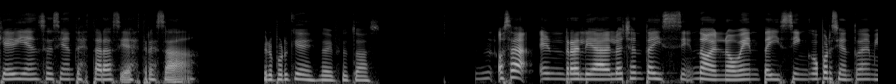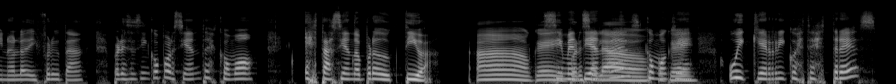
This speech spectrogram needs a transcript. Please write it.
qué bien se siente estar así estresada. ¿Pero por qué lo disfrutás? O sea, en realidad el 85, no, el 95% de mí no lo disfruta, pero ese 5% es como, está siendo productiva. Ah, ok. Si me por ese entiendes, lado, como que- Uy, qué rico este estrés,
